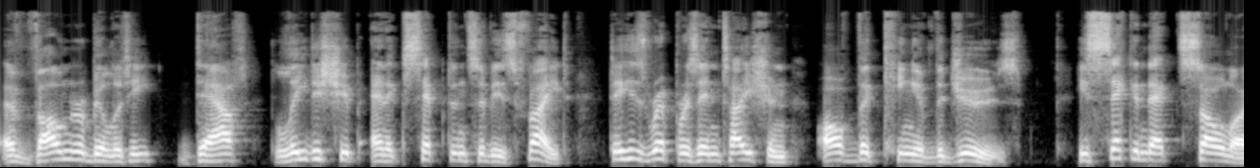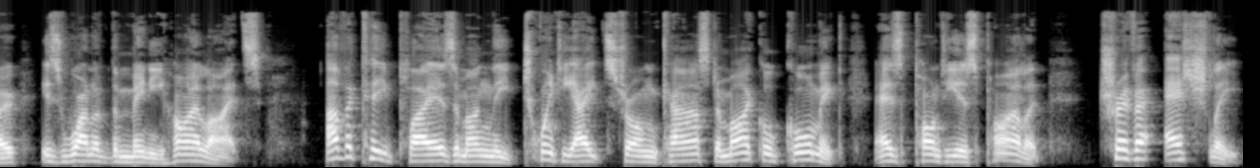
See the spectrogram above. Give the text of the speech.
of vulnerability, doubt, leadership, and acceptance of his fate to his representation of the King of the Jews. His second act solo is one of the many highlights. Other key players among the 28 strong cast are Michael Cormick as Pontius Pilate, Trevor Ashley,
